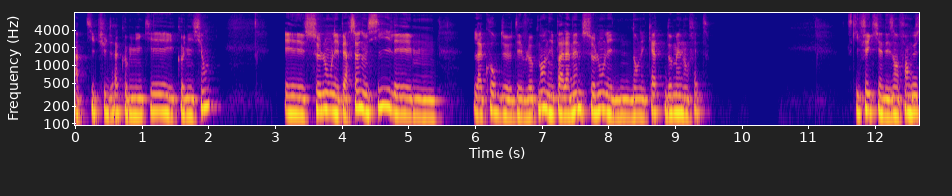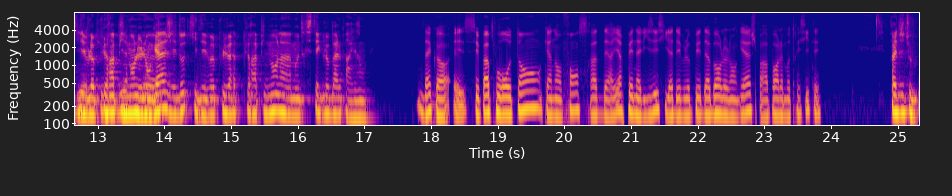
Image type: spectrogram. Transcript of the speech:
aptitude à communiquer et cognition. Et selon les personnes aussi, les, la courbe de développement n'est pas la même selon les, dans les quatre domaines en fait. Ce qui fait qu'il y a des enfants qui développent plus rapidement le langage et d'autres qui développent plus, plus rapidement la motricité globale, par exemple. D'accord. Et c'est pas pour autant qu'un enfant sera derrière pénalisé s'il a développé d'abord le langage par rapport à la motricité? Pas du tout.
